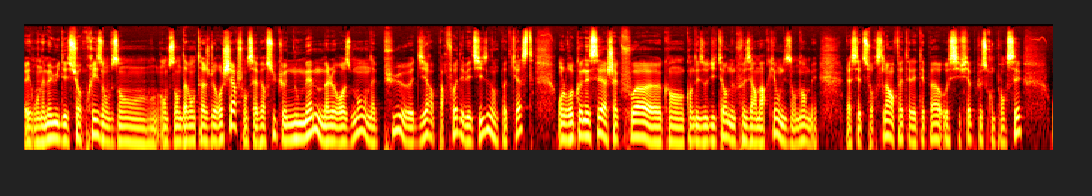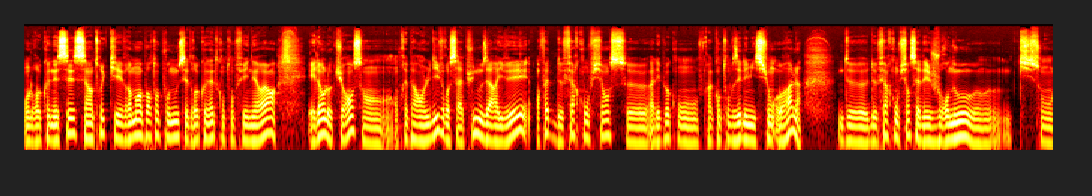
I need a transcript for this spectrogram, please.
Et on a même eu des surprises en faisant en, faisant davantage de recherches, on s'est aperçu que nous-mêmes, malheureusement, on a pu euh, dire parfois des bêtises dans le podcast. On le reconnaissait à chaque fois euh, quand, des auditeurs nous le faisaient remarquer en disant non, mais là, cette source-là, en fait, elle n'était pas aussi fiable que ce qu'on pensait. On le reconnaissait. C'est un truc qui est vraiment important pour nous, c'est de reconnaître quand on fait une erreur. Et là, en l'occurrence, en, préparant le livre, ça a pu nous arriver, en fait, de faire confiance euh, à l'époque, quand on faisait l'émission orale, de, faire confiance à des journaux qui sont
